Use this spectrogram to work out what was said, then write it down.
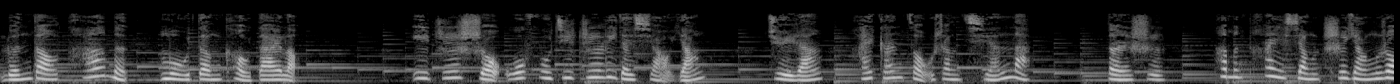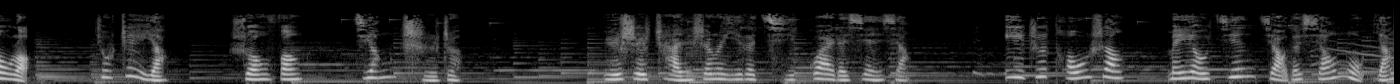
轮到他们。目瞪口呆了，一只手无缚鸡之力的小羊，居然还敢走上前来。但是，他们太想吃羊肉了，就这样，双方僵持着。于是产生了一个奇怪的现象：一只头上没有尖角的小母羊，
